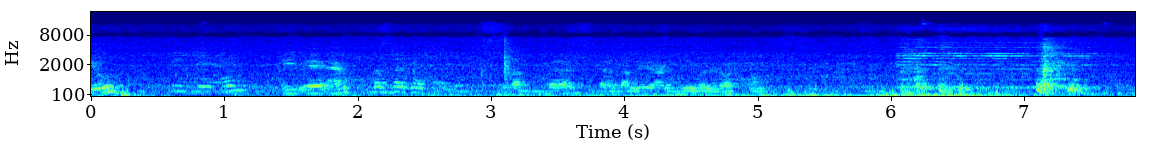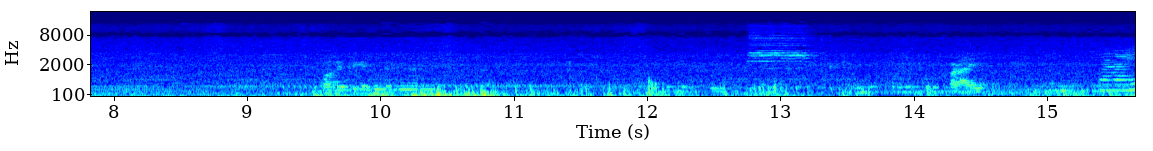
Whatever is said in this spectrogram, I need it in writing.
U T A M Gmail dot com qualification पढ़ाई पढ़ाई नहीं कर रही तो मैंने नहीं। पढ़ाई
